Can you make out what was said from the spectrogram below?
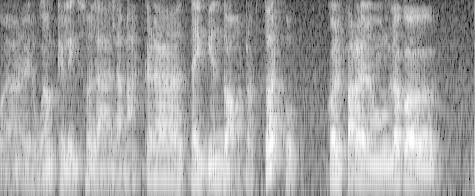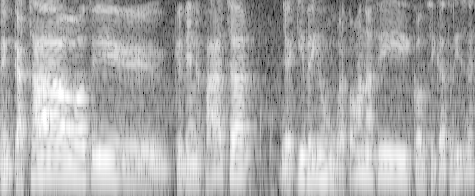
uh, el weón que le hizo la, la máscara, estáis viendo a otro actor, po. Colin Farrell era un loco encachado, así, que tiene facha. Y aquí veía un guatón así, con cicatrices.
